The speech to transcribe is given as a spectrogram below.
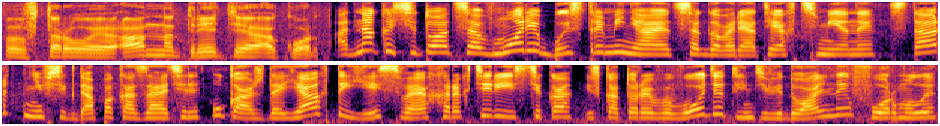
второе Анна, третье Аккорд. Однако ситуация в море быстро меняется, говорят яхтсмены. Старт не всегда показатель. У каждой яхты есть своя характеристика, из которой выводят индивидуальные формулы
